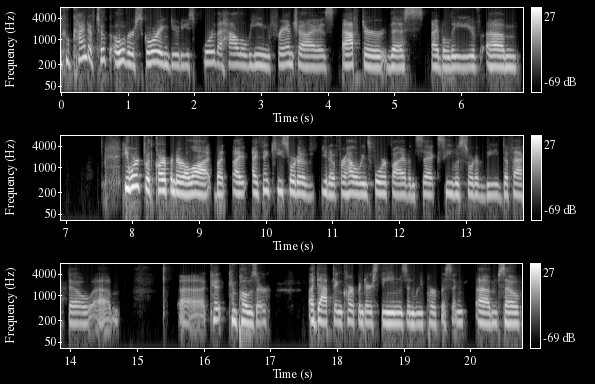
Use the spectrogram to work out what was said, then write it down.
who kind of took over scoring duties for the Halloween franchise after this, I believe. Um, he worked with Carpenter a lot, but I, I think he sort of, you know, for Halloween's four, five, and six, he was sort of the de facto um, uh, co- composer, adapting Carpenter's themes and repurposing. Um, so,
